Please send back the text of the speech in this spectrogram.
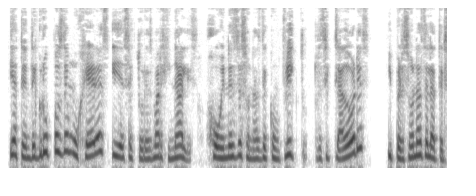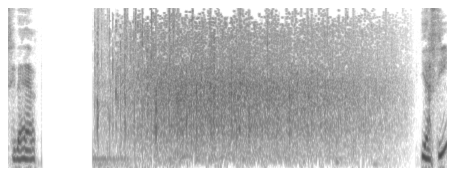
y atiende grupos de mujeres y de sectores marginales, jóvenes de zonas de conflicto, recicladores y personas de la tercera edad. Y así,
